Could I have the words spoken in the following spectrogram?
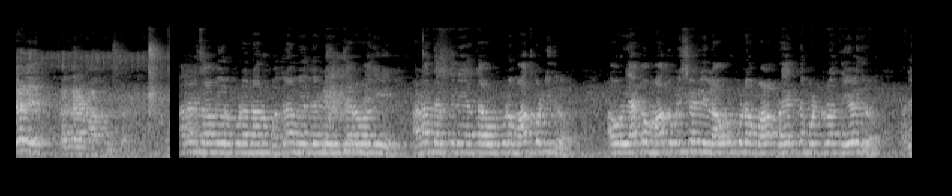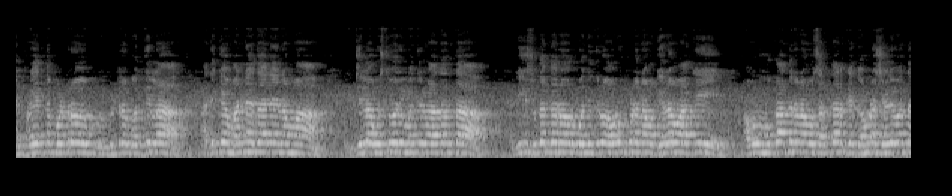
ಹೇಳಿ ನನ್ನ ಎರಡು ಮಾತು ಮುಗಿಸ್ತಾರೆ. ನಾರಾಯಣಸ್ವಾಮಿ ಅವರು ಕೂಡ ನಾನು ಭದ್ರಾ ಮೇಲ್ದಂಡೆ ವಿಚಾರವಾಗಿ ಹಣ ತರ್ತೀನಿ ಅಂತ ಅವರು ಕೂಡ ಮಾತು ಕೊಟ್ಟಿದ್ರು. ಅವರು ಯಾಕೋ ಮಾತು ಉಳಿಸ್ಕೊಳ್ಳಿಲ್ಲ, ಅವರು ಕೂಡ ಭಾಳ ಪ್ರಯತ್ನ ಪಟ್ಟರು ಅಂತ ಹೇಳಿದರು. ಅದೇನು ಪ್ರಯತ್ನ ಪಟ್ಟರು ಬಿಟ್ಟರೆ ಗೊತ್ತಿಲ್ಲ. ಅದಕ್ಕೆ ಮೊನ್ನೆ ತಾನೇ ನಮ್ಮ ಜಿಲ್ಲಾ ಉಸ್ತುವಾರಿ ಮಂತ್ರಿಗಳಾದಂಥ ಡಿ ಸುಧಾಕರ್ ಅವರು ಬಂದಿದ್ದರು ಅವರು ಕೂಡ ನಾವು ಗೆರವು ಹಾಕಿ, ಅವ್ರ ಮುಖಾಂತರ ನಾವು ಸರ್ಕಾರಕ್ಕೆ ಗಮನ ಸೆಳೆಯುವಂಥ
